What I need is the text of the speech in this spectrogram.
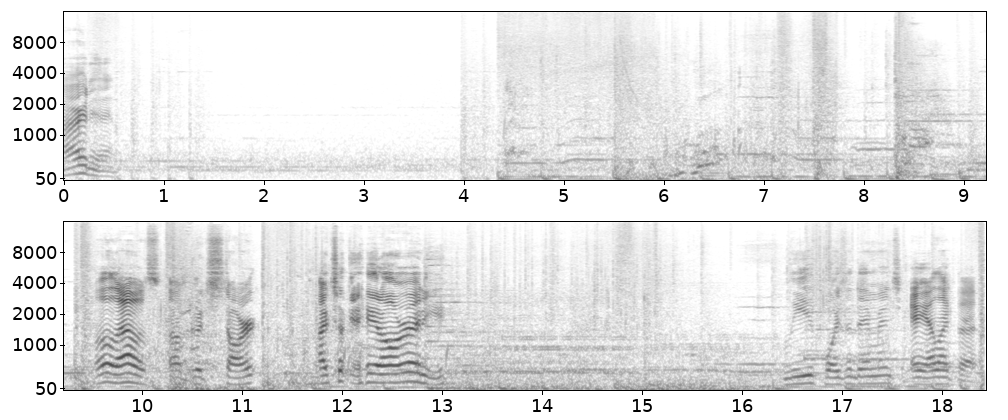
Alrighty then. Oh, that was a good start. I took a hit already. Leave poison damage. Hey, I like that.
